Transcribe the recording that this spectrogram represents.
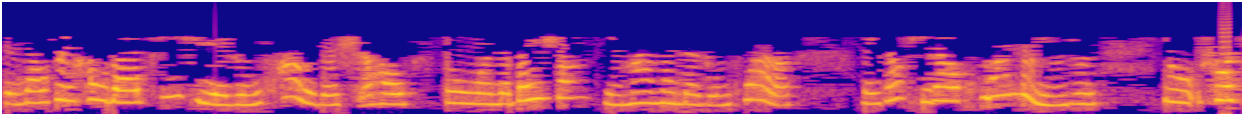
等到最后的积雪融化了的时候，动物们的悲伤也慢慢的融化了。每当提到獾的名字，又说起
